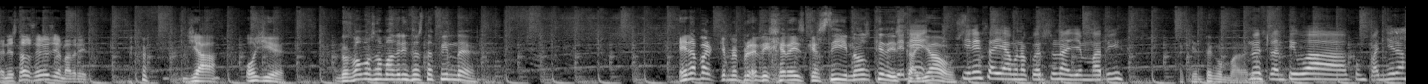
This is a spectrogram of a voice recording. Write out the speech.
En Estados Unidos y en Madrid. Ya, oye, ¿nos vamos a Madrid este fin de? Era para que me predijerais que sí, no os quedéis Tiene- callados. Tienes allá una persona allí en Madrid, ¿A quién tengo en Madrid? nuestra antigua compañera.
